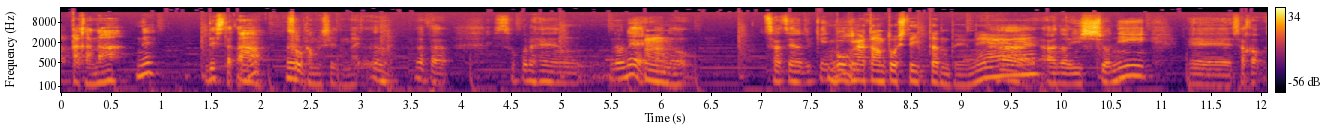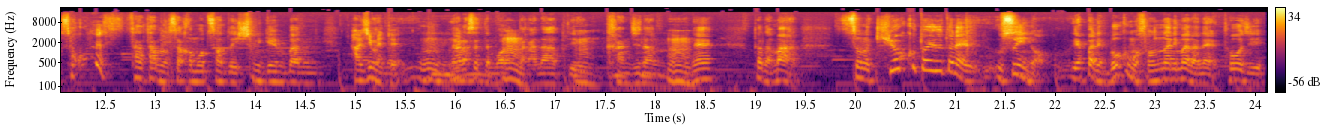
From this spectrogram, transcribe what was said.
だったかな。ね。でしたかあね、そうかもしれない、うん、なんかそこら辺のね、うん。あの撮影の時に僕が担当していったんだよね、はい、あの一緒に、えー、坂そこでさ多分坂本さんと一緒に現場に初めて。うん、ならせてもらったかなっていう感じなんだよね、ただまあその記憶というとね薄いの。やっぱり、ね、僕もそんなにまだね当時、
